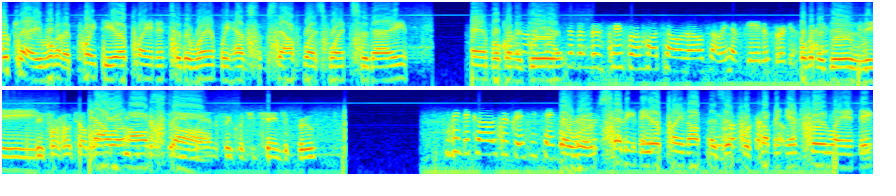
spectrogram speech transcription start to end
Okay, we're going to point the airplane into the wind. We have some southwest winds today. And we're going to do, November 3 for Hotel Delta, we have Gaithersburg in we're going to do the Before hotel. power off stall. Land frequency change approved. Keeping the calls, frequency change. So we're setting the airplane up as if we're coming in for a landing.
